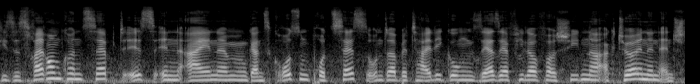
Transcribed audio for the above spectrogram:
Dieses Freiraumkonzept ist in einem ganz großen Prozess unter Beteiligung sehr, sehr vieler verschiedener AkteurInnen entstanden.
